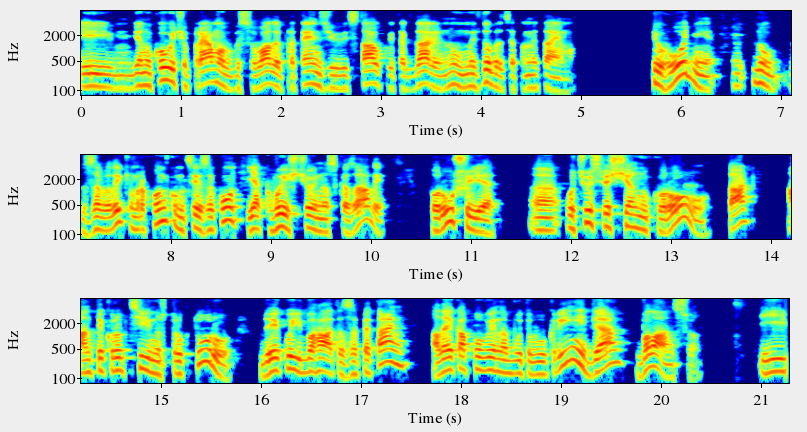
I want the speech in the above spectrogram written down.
І Януковичу прямо висували претензію, відставку і так далі. Ну, ми ж добре це пам'ятаємо. Сьогодні, ну, за великим рахунком, цей закон, як ви щойно сказали, порушує е, оцю священну корову, так, антикорупційну структуру, до якої багато запитань, але яка повинна бути в Україні для балансу. І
